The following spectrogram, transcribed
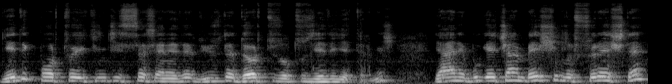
Gedik portföy ikinci hisse senedi yüzde 437 getirmiş. Yani bu geçen 5 yıllık süreçte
